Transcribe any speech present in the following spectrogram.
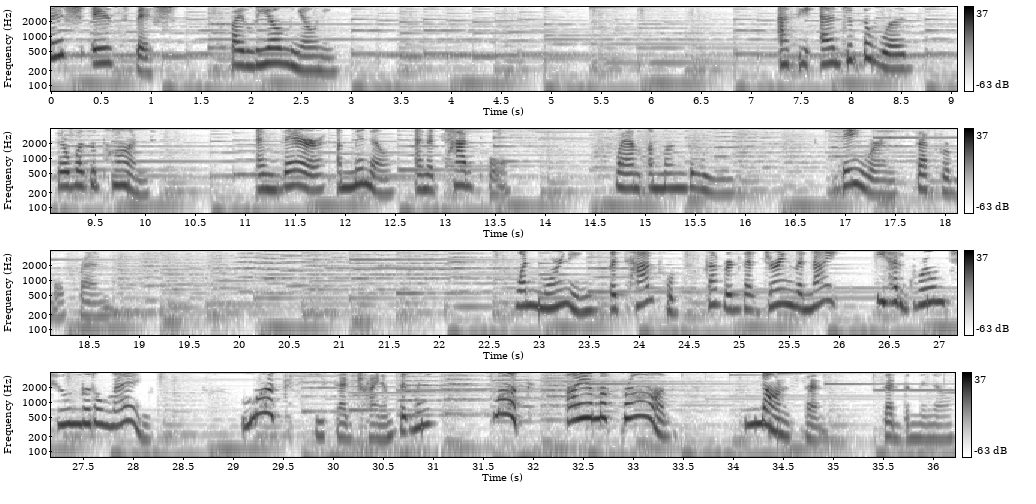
Fish is Fish by Leo Lionni. At the edge of the woods, there was a pond, and there a minnow and a tadpole swam among the weeds. They were inseparable friends. One morning, the tadpole discovered that during the night he had grown two little legs. Look, he said triumphantly. Look, I am a frog. Nonsense, said the minnow.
